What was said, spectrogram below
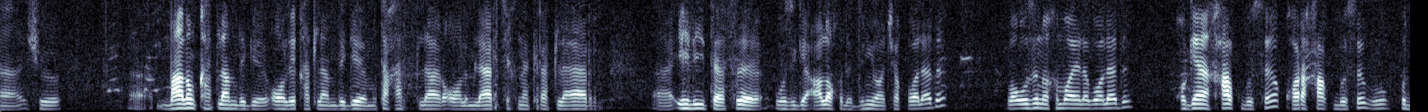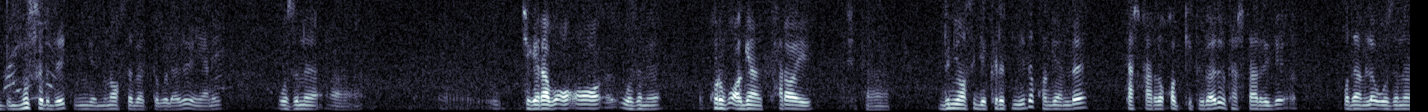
e, shu ma'lum qatlamdagi oliy qatlamdagi mutaxassislar olimlar texnokratlar elitasi o'ziga alohida dunyo qilib oladi. Va o'zini himoyalab oladi. Qolgan xalq bo'lsa qora xalq bo'lsa bu xuddi musrdek unga munosabatda bo'ladi. Ya'ni o'zini e, chegara chegarab o'zini qurib olgan saroy e, dunyosiga kiritmaydi. Qolganlar tashqarida qolib ketaveradi tashqaridagi odamlar o'zini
